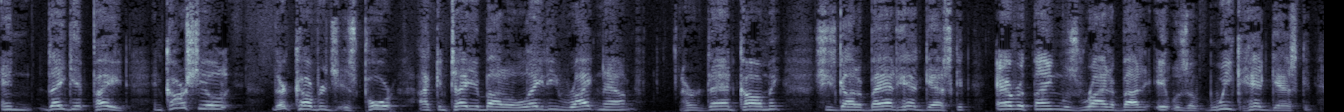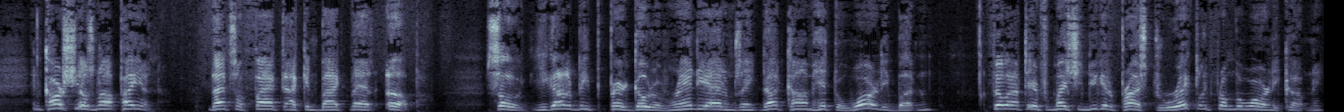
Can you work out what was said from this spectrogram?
and they get paid. And CarShield their coverage is poor. I can tell you about a lady right now. Her dad called me. She's got a bad head gasket. Everything was right about it. It was a weak head gasket. And car CarShield's not paying. That's a fact. I can back that up. So you got to be prepared. Go to randyadamsinc.com, hit the warranty button, fill out the information. You get a price directly from the warranty company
